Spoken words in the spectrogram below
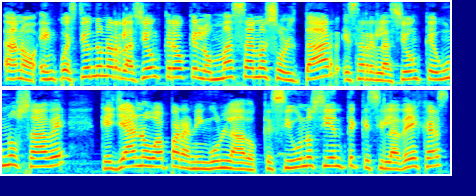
Ah, no, en cuestión de una relación, creo que lo más sano es soltar esa relación que uno sabe que ya no va para ningún lado, que si uno siente que si la dejas,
